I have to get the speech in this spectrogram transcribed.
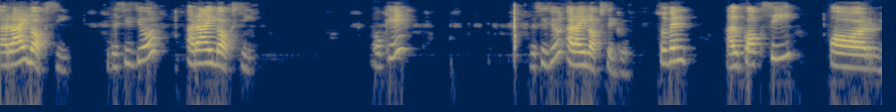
aryloxy. This is your aryloxy. Okay. This is your aryloxy group. So when alkoxy or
